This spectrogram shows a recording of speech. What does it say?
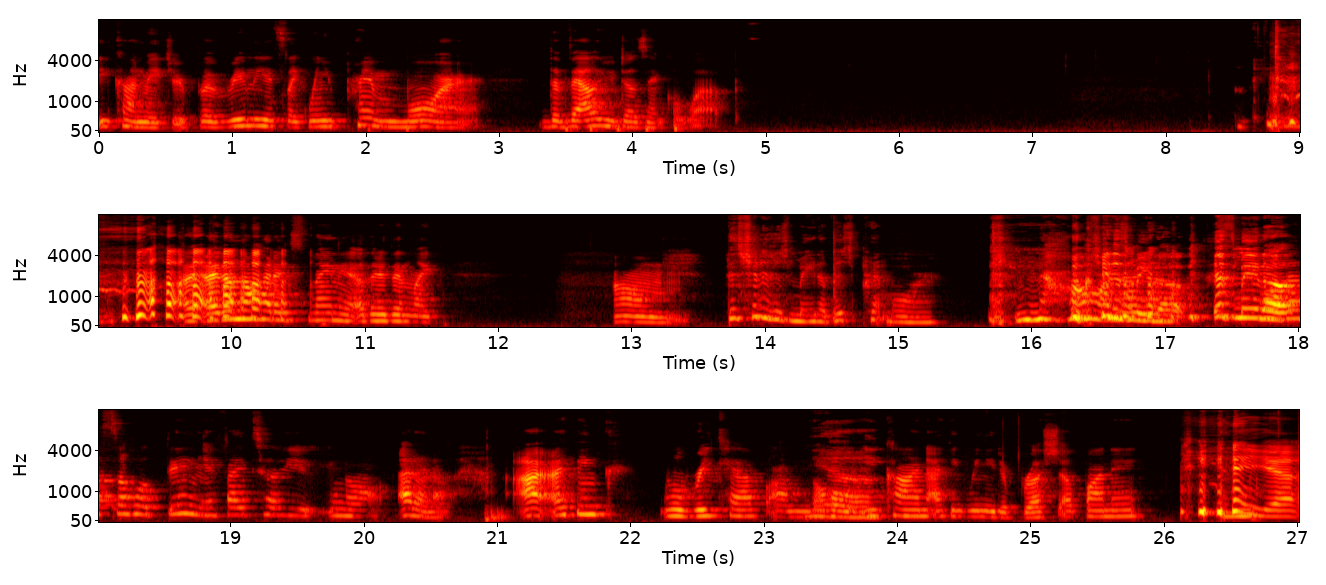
econ major, but really it's like when you print more, the value doesn't go up. Okay. I, I don't know how to explain it other than like, um, this shit is just made up. It's print more. no, shit is made up. It's made Well, up. that's the whole thing. If I tell you, you know, I don't know. I, I think we'll recap on the Yeah. whole econ. I think we need to brush up on it. yeah.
